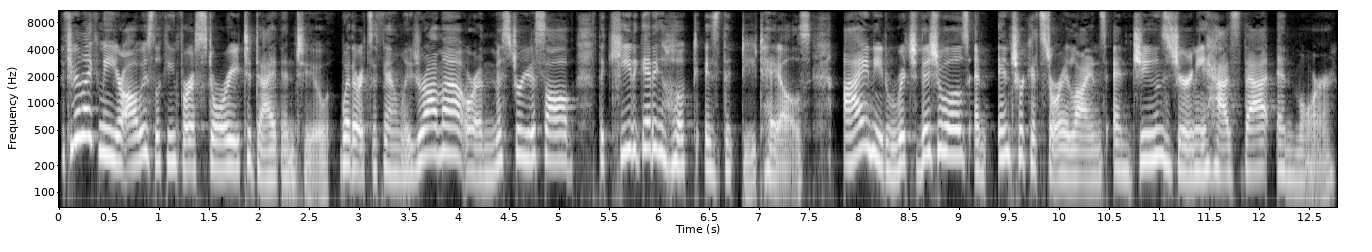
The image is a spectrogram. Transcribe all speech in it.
If you're like me, you're always looking for a story to dive into. Whether it's a family drama or a mystery to solve, the key to getting hooked is the details. I need rich visuals and intricate storylines, and June's Journey has that and more.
